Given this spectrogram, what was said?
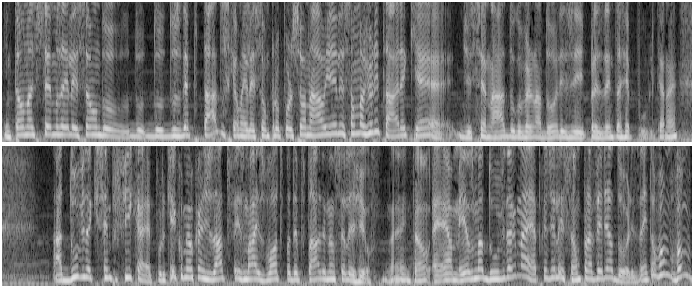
Então nós temos a eleição do, do, do, dos deputados, que é uma eleição proporcional, e a eleição majoritária, que é de Senado, governadores e presidente da República, né? A dúvida que sempre fica é por que, que o meu candidato fez mais votos para deputado e não se elegeu? Né? Então, é a mesma dúvida na época de eleição para vereadores. Né? Então, vamos, vamos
